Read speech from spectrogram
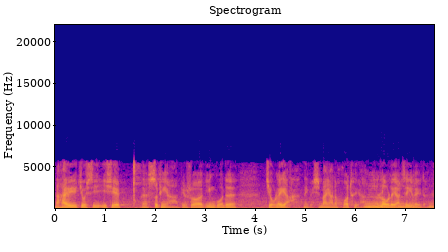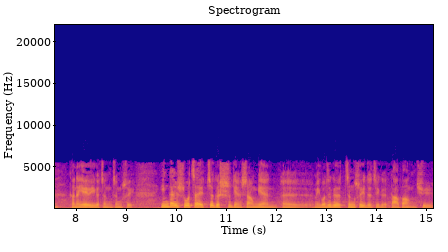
那还有就是一些呃食品啊，比如说英国的酒类啊，那个西班牙的火腿啊，肉类啊这一类的，可能也有一个增征税。应该说，在这个时点上面，呃，美国这个征税的这个大棒去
